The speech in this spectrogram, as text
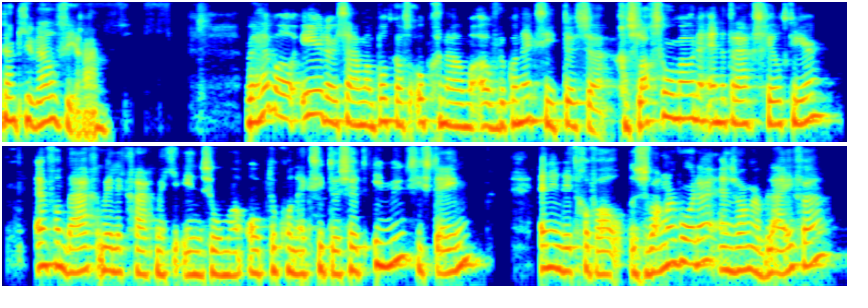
Dankjewel Vera. We hebben al eerder samen een podcast opgenomen over de connectie tussen geslachtshormonen en de trage schildklier. En vandaag wil ik graag met je inzoomen op de connectie tussen het immuunsysteem en in dit geval zwanger worden en zwanger blijven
